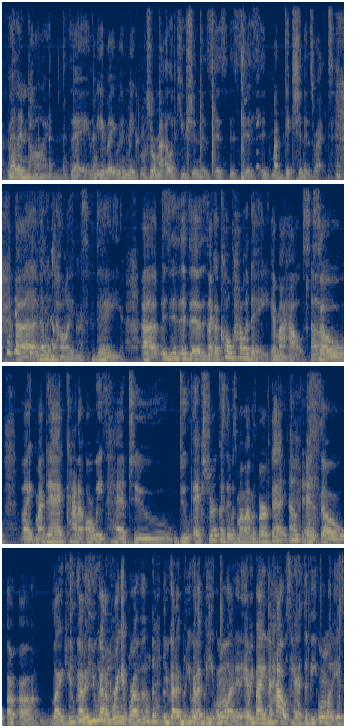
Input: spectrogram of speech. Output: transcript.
Valentine's Day. Let me make, let me make sure my elocution is is, is, is, is my diction is right. Uh, Valentine's Day. Uh, it's, it's, it's, it's like a co-holiday in my house. Oh. So like my dad kind of always had to do extra because it was my mama's birthday. Okay. And so, uh, uh like you gotta, you gotta bring it, brother. You gotta, you gotta be on, and everybody in the house has to be on. It's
